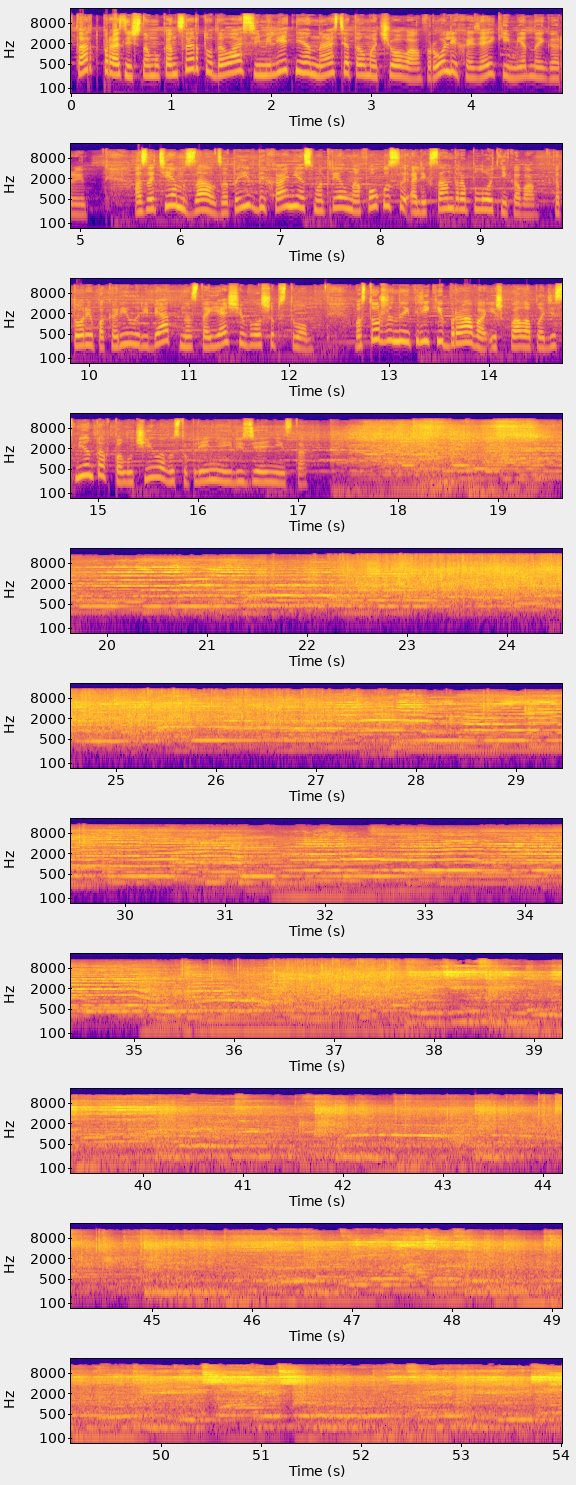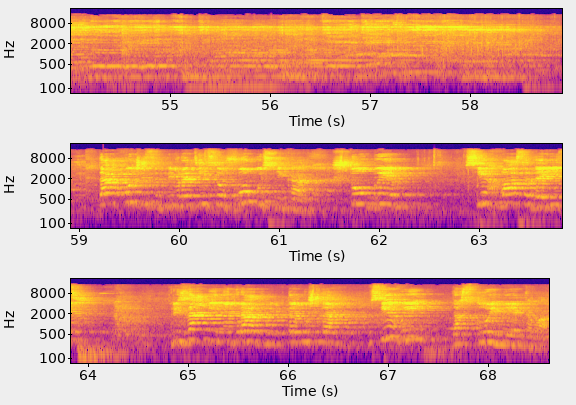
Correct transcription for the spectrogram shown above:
Старт праздничному концерту дала семилетняя Настя Толмачева в роли хозяйки Медной горы. А затем зал, затаив дыхание, смотрел на фокусы Александра Плотникова, который покорил ребят настоящим волшебством. Восторженные крики «Браво!» и шквал аплодисментов получило выступление иллюзиониста. Так чтобы всех вас одарить призами и наградами, потому что все вы достойны этого.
